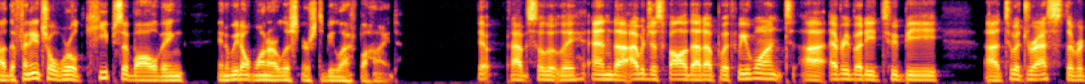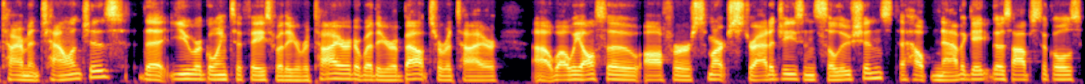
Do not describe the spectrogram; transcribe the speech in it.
Uh, the financial world keeps evolving, and we don't want our listeners to be left behind. Yep, absolutely. And uh, I would just follow that up with we want uh, everybody to be uh, to address the retirement challenges that you are going to face, whether you're retired or whether you're about to retire. Uh, while we also offer smart strategies and solutions to help navigate those obstacles.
